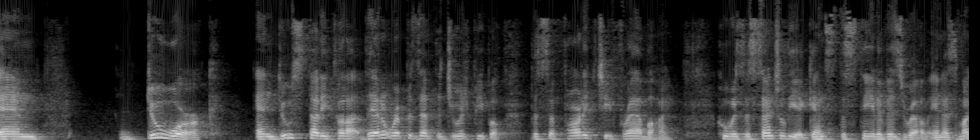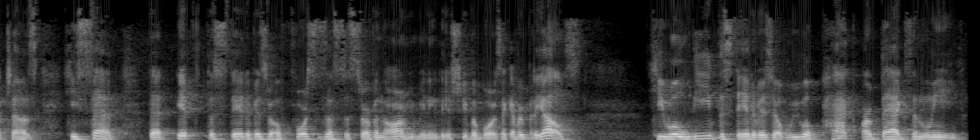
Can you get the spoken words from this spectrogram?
and do work and do study Torah, they don't represent the Jewish people. The Sephardic chief rabbi, who was essentially against the state of Israel, in as much as he said that if the state of Israel forces us to serve in the army, meaning the yeshiva boys like everybody else, he will leave the state of Israel. We will pack our bags and leave.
